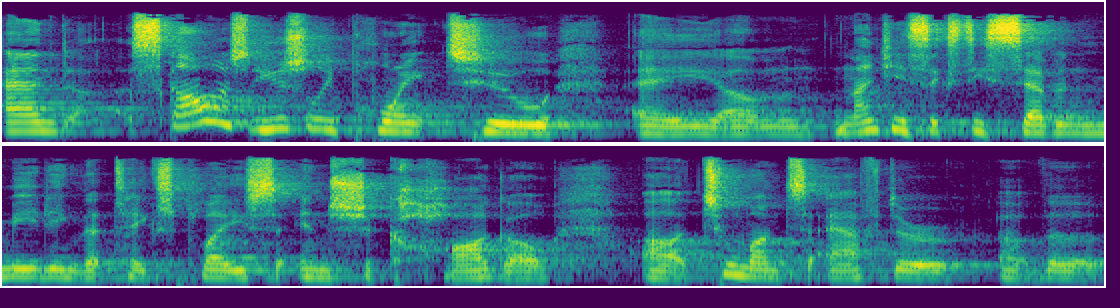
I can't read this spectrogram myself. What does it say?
And scholars usually point to a um, 1967 meeting that takes place in Chicago uh, two months after uh, the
